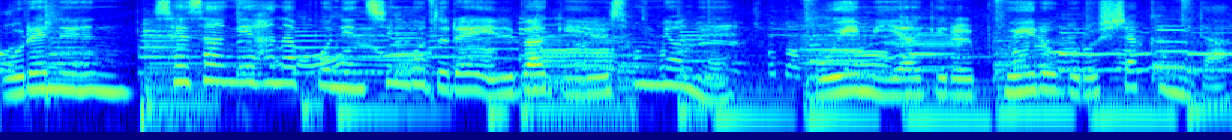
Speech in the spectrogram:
올해는 세상에 하나뿐인 친구들의 1박 2일 송년회 모임 이야기를 브이로그로 시작합니다.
